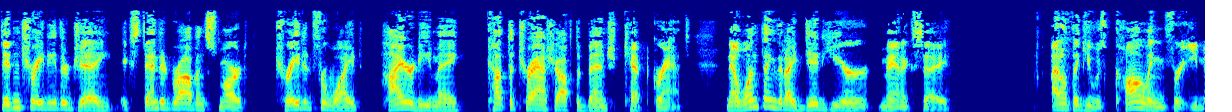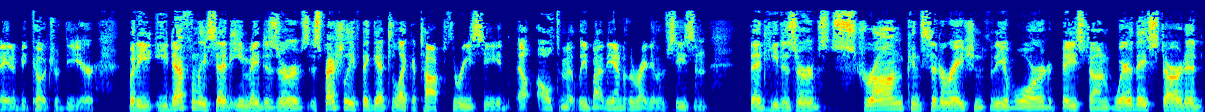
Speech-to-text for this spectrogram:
didn't trade either Jay, extended Robin Smart, traded for White, hired Ime, cut the trash off the bench, kept Grant. Now, one thing that I did hear Mannix say I don't think he was calling for Ime to be coach of the year, but he, he definitely said Ime deserves, especially if they get to like a top three seed uh, ultimately by the end of the regular season, that he deserves strong consideration for the award based on where they started,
